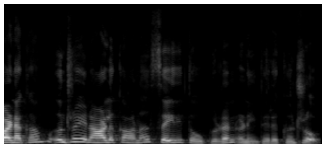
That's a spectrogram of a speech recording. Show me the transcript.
வணக்கம். இன்றைய நாளுக்கான செய்தி தொகுப்புடன் இணைந்திருக்கின்றோம்.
